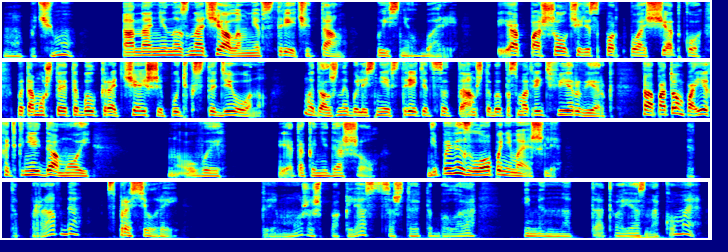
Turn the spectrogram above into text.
Но почему?» «Она не назначала мне встречи там», — пояснил Барри. «Я пошел через спортплощадку, потому что это был кратчайший путь к стадиону. Мы должны были с ней встретиться там, чтобы посмотреть фейерверк, а потом поехать к ней домой. Но, увы, я так и не дошел. Не повезло, понимаешь ли». «Это правда?» — спросил Рэй. «Ты можешь поклясться, что это была именно та твоя знакомая?»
